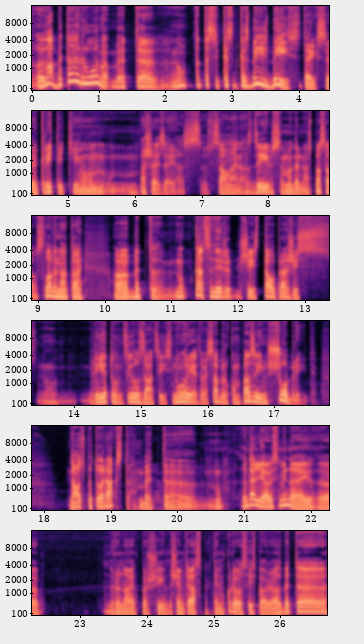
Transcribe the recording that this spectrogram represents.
Labi, bet tā ir Roma. Bet, eh, nu, tas, kas, kas bijis, bijis teiks, kritiķi un pašreizējās saulainās dzīves un modernās pasaules slavinātāji. Eh, bet, eh, nu, kāds tad ir šīs tavuprāt, šīs nu, rietumu civilizācijas noriet vai sabrukuma pazīmes šobrīd? Daudz par to raksta, bet. Nu, nu, daļai jau es minēju, runājot par šīm, šiem aspektiem, kuros izpaužās. Bet, uh,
